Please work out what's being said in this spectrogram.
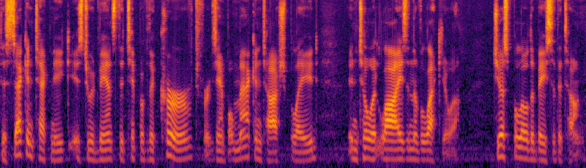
The second technique is to advance the tip of the curved, for example, Macintosh blade, until it lies in the vallecula, just below the base of the tongue.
